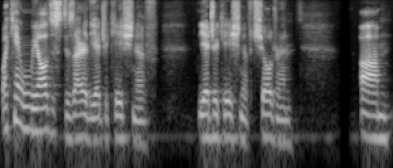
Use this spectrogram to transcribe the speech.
Why can't we all just desire the education of the education of children? Um,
